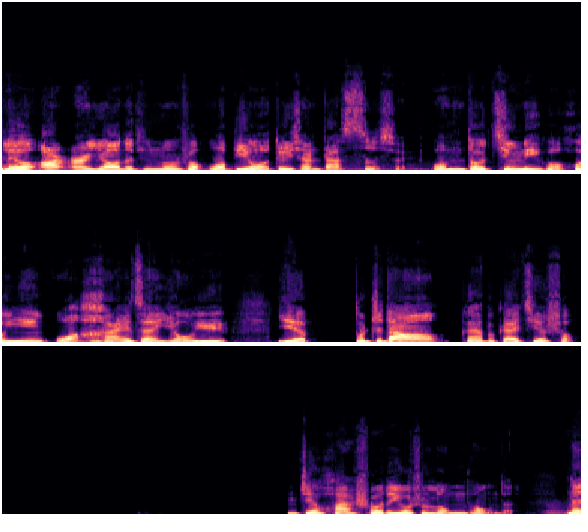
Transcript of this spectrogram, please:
六二二幺的听众说：“我比我对象大四岁，我们都经历过婚姻，我还在犹豫，也不知道该不该接受。”你这话说的又是笼统的。那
